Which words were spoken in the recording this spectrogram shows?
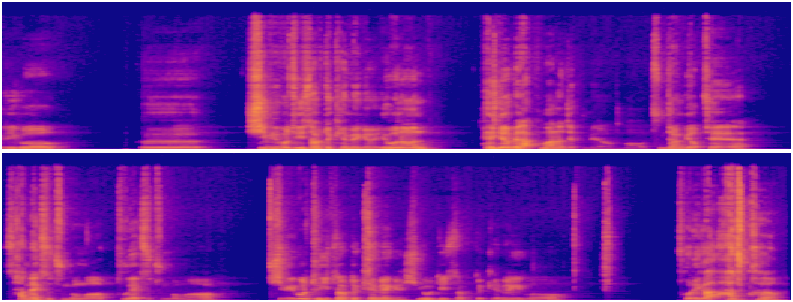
그리고 그 12V 24V 개명이요. 이거는 대기업에 납품하는 제품이에요. 뭐 중장비 업체, 3X 중공업, 2X 중공업, 12V 24V 개명이에요. 12V 24V 개명이고 소리가 아주 커요.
